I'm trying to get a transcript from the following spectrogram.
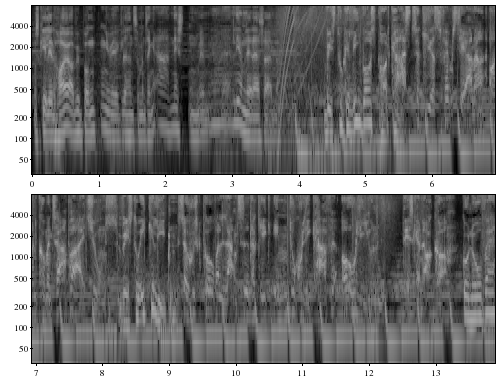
måske lidt højere op i bunken i virkeligheden, så man tænker, ah, næsten, lige om lidt er så Hvis du kan lide vores podcast, så giv os fem stjerner og en kommentar på iTunes. Hvis du ikke kan lide den, så husk på, hvor lang tid der gik, inden du kunne lide kaffe og oliven. Det skal nok komme. Gonova,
